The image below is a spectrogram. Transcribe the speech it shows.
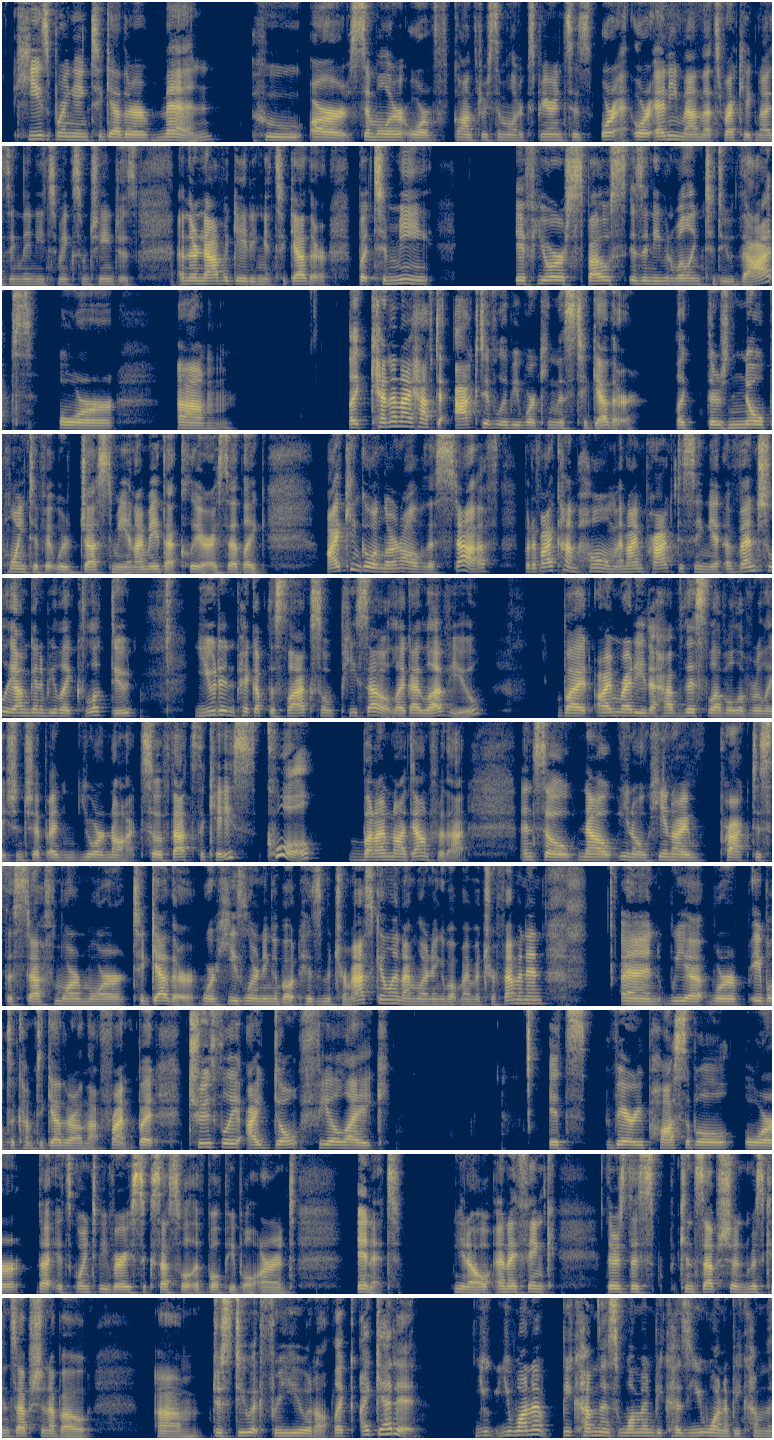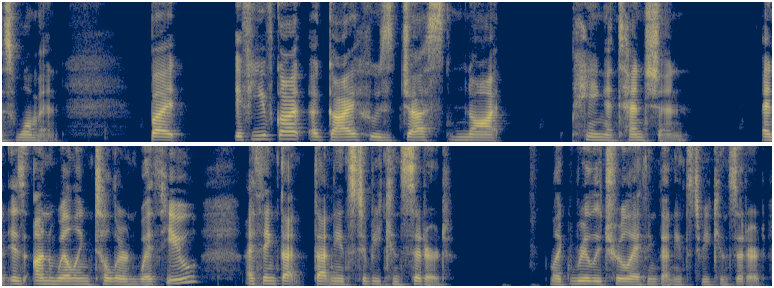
he's bringing together men who are similar or have gone through similar experiences or or any man that's recognizing they need to make some changes and they're navigating it together but to me if your spouse isn't even willing to do that or um like Ken and I have to actively be working this together. Like there's no point if it were just me and I made that clear. I said like I can go and learn all of this stuff, but if I come home and I'm practicing it, eventually I'm going to be like, "Look, dude, you didn't pick up the slack, so peace out. Like I love you, but I'm ready to have this level of relationship and you're not. So if that's the case, cool, but I'm not down for that." And so now, you know, he and I practice the stuff more and more together, where he's learning about his mature masculine, I'm learning about my mature feminine. And we uh, were able to come together on that front. But truthfully, I don't feel like it's very possible or that it's going to be very successful if both people aren't in it you know? And i think there's this conception misconception about um just do it for you and all like i get it. You you want to become this woman because you want to become this woman. But if you've got a guy who's just not paying attention and is unwilling to learn with you i think that that needs to be considered like really truly i think that needs to be considered.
